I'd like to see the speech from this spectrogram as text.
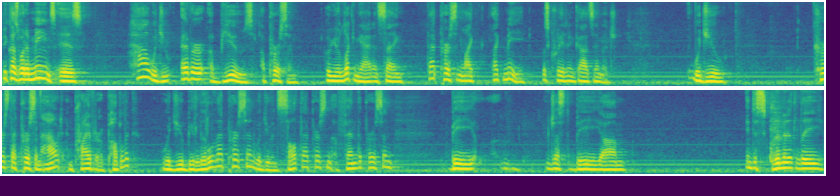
Because what it means is, how would you ever abuse a person who you're looking at and saying, that person, like, like me, was created in God's image? Would you curse that person out in private or public? Would you belittle that person? Would you insult that person, offend the person? Be just be um, indiscriminately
